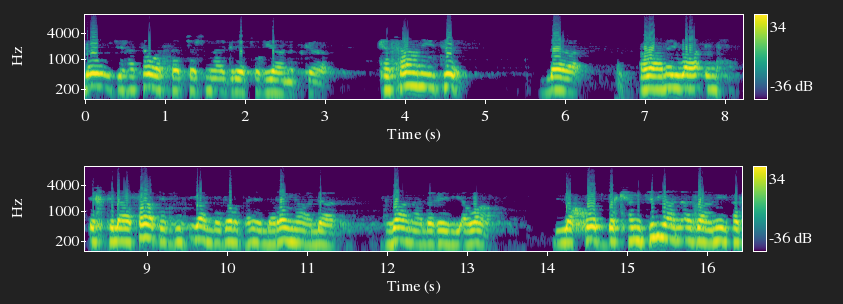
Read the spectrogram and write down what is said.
لەو جهتەوە سەرچەشماگرێت توغیانت بکە کەسانی تر لە ئەوانەی وا لەگەڵت هەیە لە ڕەنگە لە زانە لە غێری ئەوە لە خۆت بەکەمتریان ئەزانی پس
